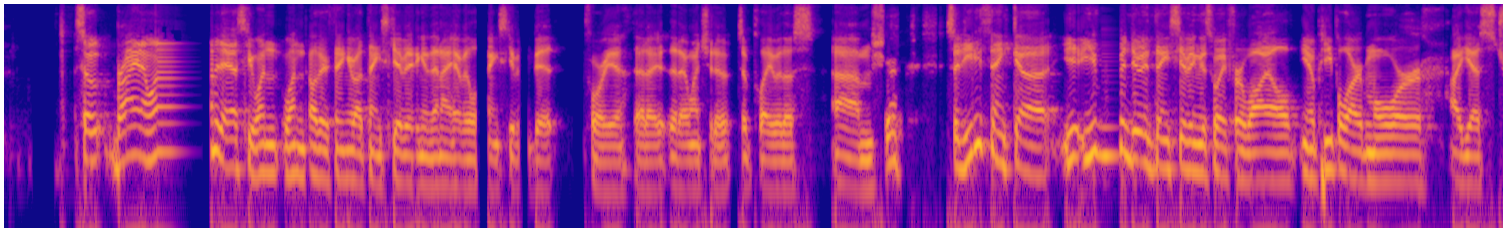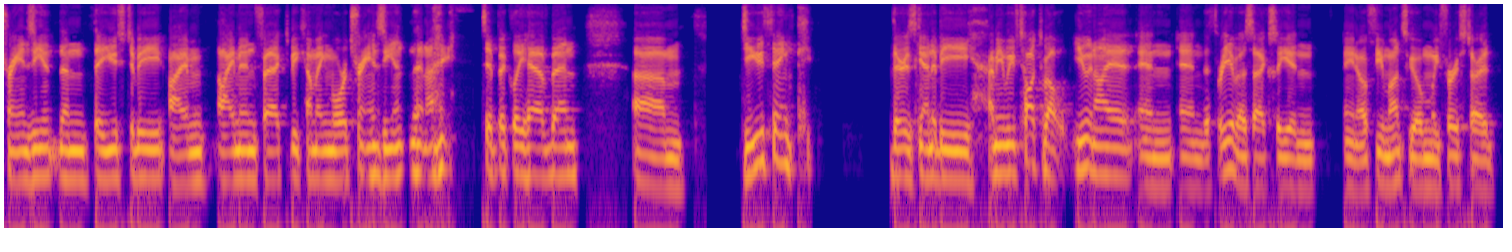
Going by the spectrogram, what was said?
So, Brian, I wanted to ask you one one other thing about Thanksgiving, and then I have a little Thanksgiving bit for you that I that I want you to to play with us. Um, Sure. so, do you think uh, you, you've been doing Thanksgiving this way for a while? You know, people are more, I guess, transient than they used to be. I'm I'm in fact becoming more transient than I typically have been. Um, do you think there's going to be i mean we've talked about you and i and and the three of us actually in you know a few months ago when we first started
